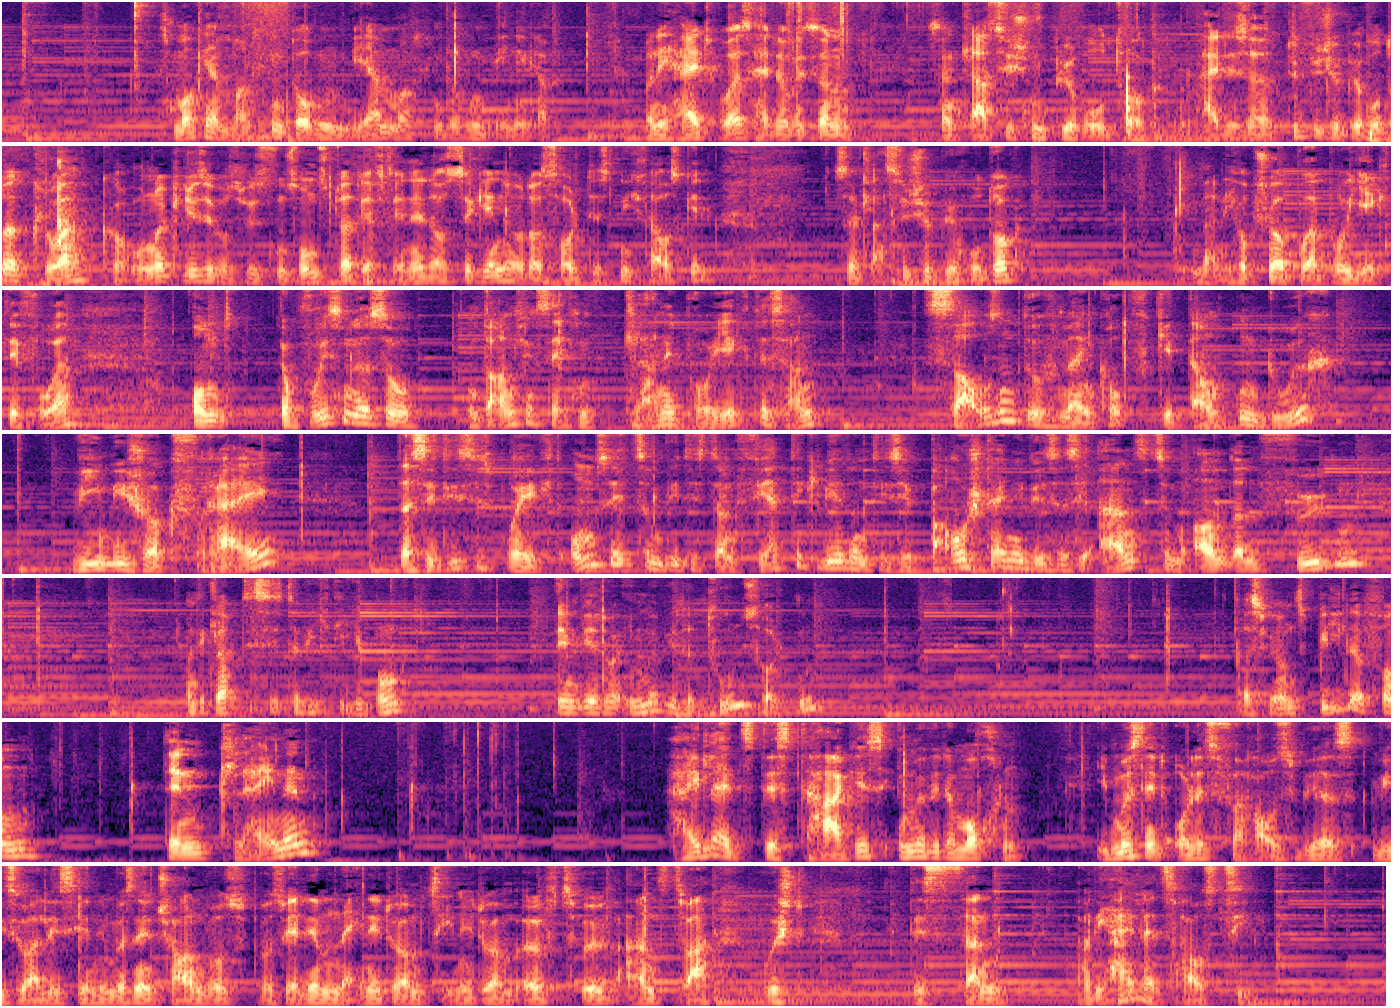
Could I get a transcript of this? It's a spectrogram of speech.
Das mache ich an manchen Tagen mehr, an manchen Tagen weniger. Wenn ich heute weiß, heute habe ich so einen, so einen klassischen Bürotag. Heute ist ein typischer Bürotag, klar, Corona-Krise, was wissen sonst da, darfst du nicht ausgehen oder sollte es nicht ausgehen. Das ist ein klassischer Bürotag. Ich meine, ich habe schon ein paar Projekte vor und obwohl es nur so, unter Anführungszeichen, kleine Projekte sind, sausen durch meinen Kopf Gedanken durch, wie ich mich schon frei, dass ich dieses Projekt umsetze und wie das dann fertig wird und diese Bausteine, wie sie sich eins zum anderen fügen. Und ich glaube, das ist der wichtige Punkt, den wir da immer wieder tun sollten, dass wir uns Bilder von den kleinen Highlights des Tages immer wieder machen. Ich muss nicht alles vorausvisualisieren, ich muss nicht schauen, was, was werde ich um 9 Uhr, um 10 Uhr, um 11, 12, 1, 2, wurscht. Das sind aber die Highlights rausziehen.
